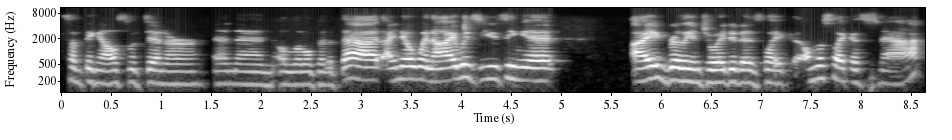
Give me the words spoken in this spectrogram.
something else with dinner and then a little bit of that. I know when I was using it, I really enjoyed it as like almost like a snack.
